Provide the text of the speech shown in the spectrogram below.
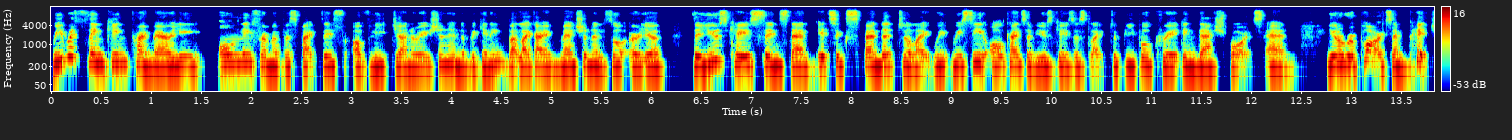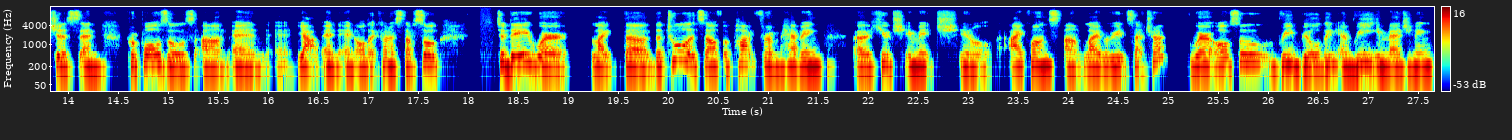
we were thinking primarily only from a perspective of lead generation in the beginning. But like I mentioned a little earlier, the use case since then it's expanded to like we, we see all kinds of use cases like to people creating dashboards and you know reports and pitches and proposals um and uh, yeah and and all that kind of stuff so today we're like the the tool itself apart from having a huge image you know icons um, library etc we're also rebuilding and reimagining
